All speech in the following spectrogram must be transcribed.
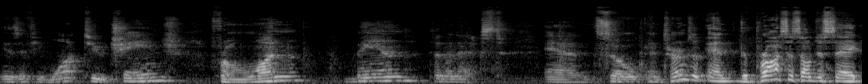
is if you want to change from one band to the next. And so in terms of, and the process I'll just say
